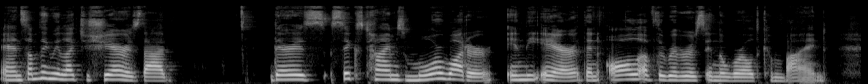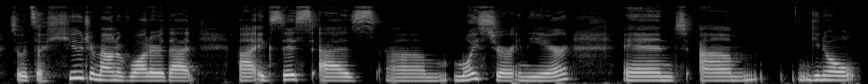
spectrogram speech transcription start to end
And something we like to share is that there is six times more water in the air than all of the rivers in the world combined. So it's a huge amount of water that uh, exists as um, moisture in the air. And, um, you know,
